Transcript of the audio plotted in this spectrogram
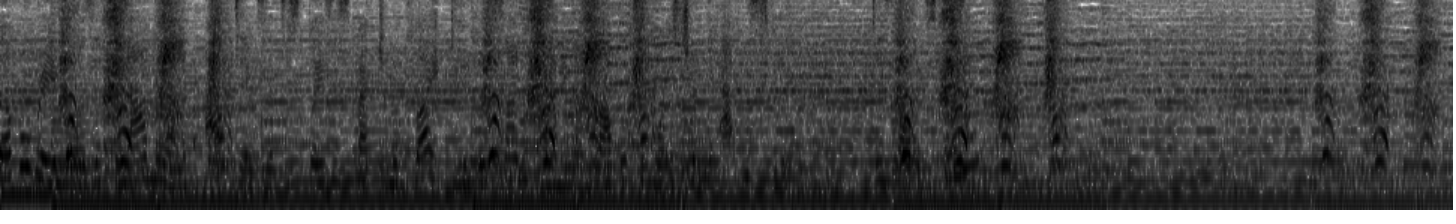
double rainbow is a phenomenon of optics that displays a spectrum of light due to the sun shining on droplets of moisture in the atmosphere. Does that explain it?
